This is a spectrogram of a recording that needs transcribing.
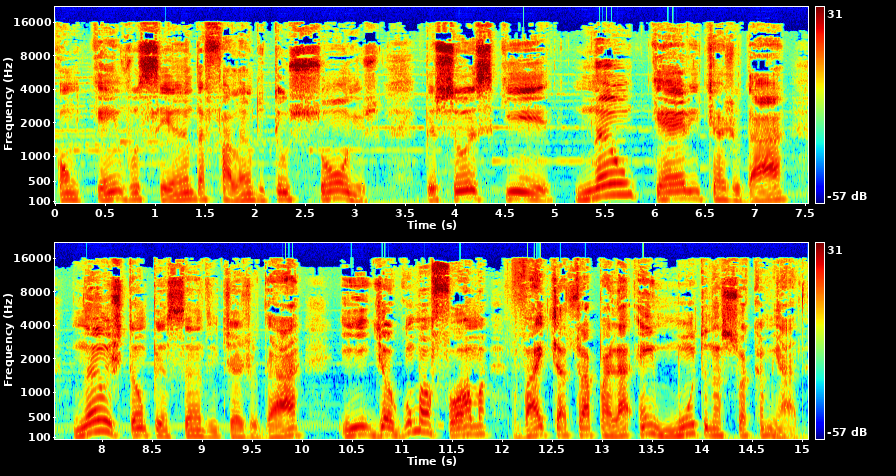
com quem você anda falando teus sonhos, pessoas que não querem te ajudar, não estão pensando em te ajudar e de alguma forma vai te atrapalhar em muito na sua caminhada.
